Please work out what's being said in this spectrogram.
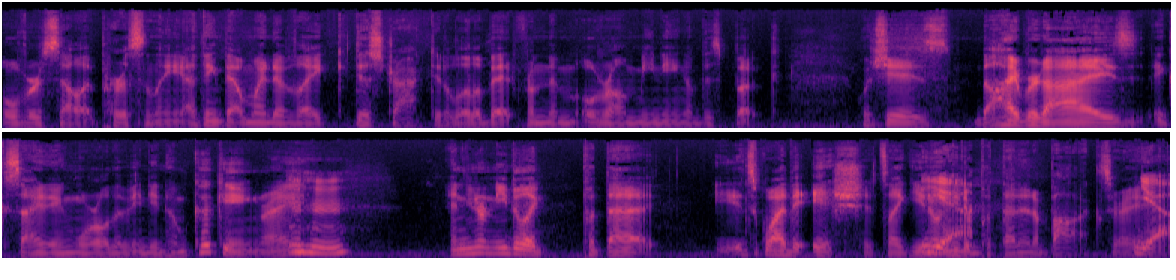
oversell it. Personally, I think that might have like distracted a little bit from the overall meaning of this book, which is the hybridized, exciting world of Indian home cooking, right? Mm-hmm. And you don't need to like put that. It's why the ish. It's like you don't Yeah. need to put that in a box, right? Yeah.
